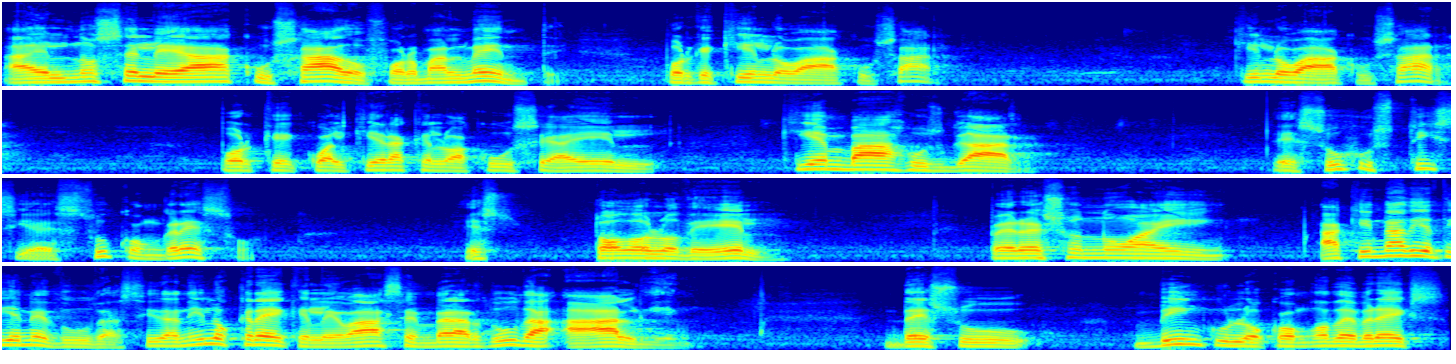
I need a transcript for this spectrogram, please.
A él no se le ha acusado formalmente, porque ¿quién lo va a acusar? ¿Quién lo va a acusar? Porque cualquiera que lo acuse a él, ¿quién va a juzgar? Es su justicia, es su Congreso, es todo lo de él pero eso no hay, aquí nadie tiene dudas. Si Danilo cree que le va a sembrar duda a alguien de su vínculo con Odebrecht,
